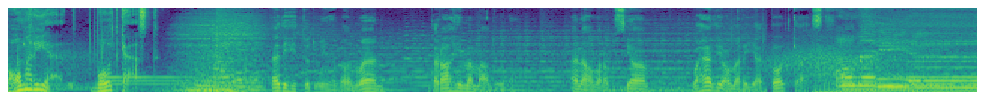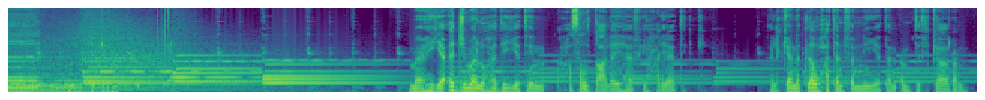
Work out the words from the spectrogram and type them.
عمريات. بودكاست. هذه التدوينة بعنوان دراهم معدودة. أنا عمر أبو صيام وهذه عمريات بودكاست. عمريات. ما هي أجمل هدية حصلت عليها في حياتك؟ هل كانت لوحة فنية أم تذكارا؟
